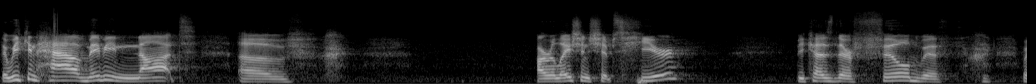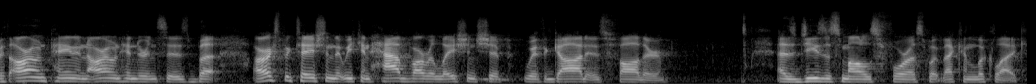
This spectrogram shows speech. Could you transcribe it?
that we can have, maybe not of our relationships here because they're filled with, with our own pain and our own hindrances, but our expectation that we can have our relationship with God as Father, as Jesus models for us what that can look like.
